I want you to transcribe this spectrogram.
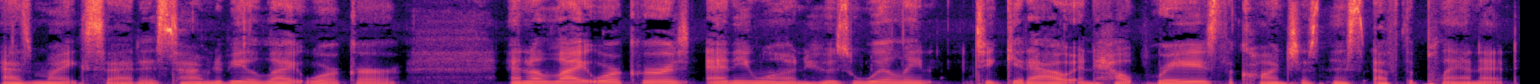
as Mike said. It's time to be a light worker. And a light worker is anyone who's willing to get out and help raise the consciousness of the planet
